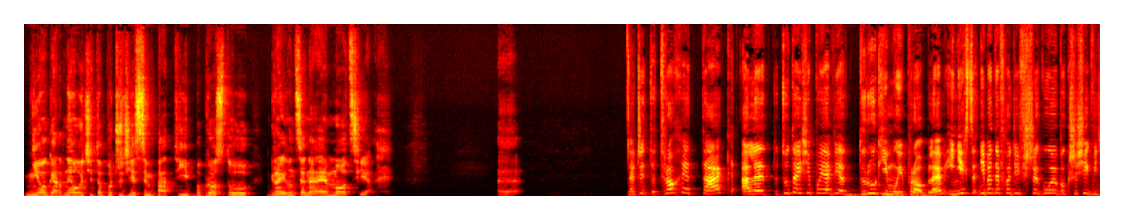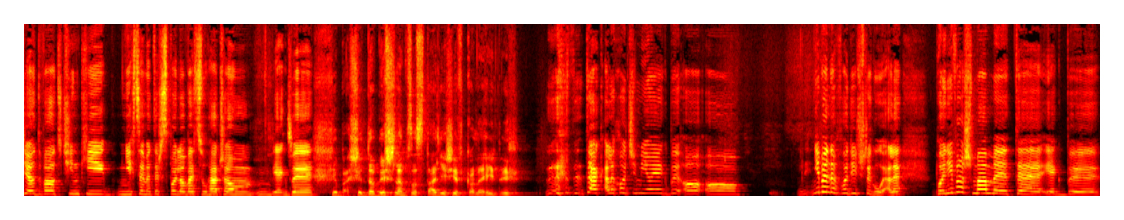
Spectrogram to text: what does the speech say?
nie ogarnęło cię to poczucie sympatii po prostu grające na emocjach. Znaczy, trochę tak, ale tutaj się pojawia drugi mój problem i nie, chcę, nie będę wchodzić w szczegóły, bo Krzysiek widział dwa odcinki, nie chcemy też spoilować słuchaczom, jakby... Chyba się domyślam, co stanie się w kolejnych. tak, ale chodzi mi o jakby o, o... Nie będę wchodzić w szczegóły, ale ponieważ mamy te jakby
